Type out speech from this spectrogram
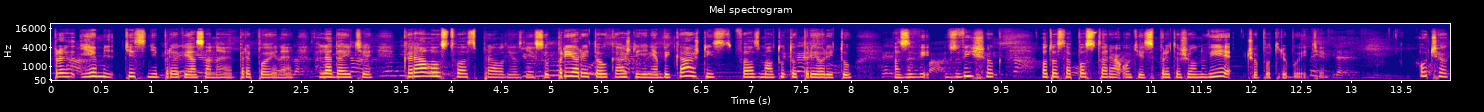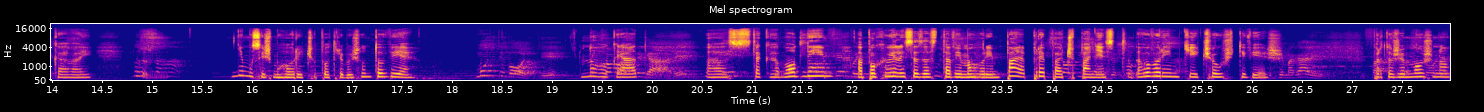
pre, jem, tesne previazané, prepojené. Hľadajte kráľovstvo a spravodlivosť. Nech sú prioritou každý deň, aby každý z vás mal túto prioritu. A zvy, zvyšok o to sa postará Otec, pretože On vie, čo potrebujete. Očakávaj. Nemusíš mu hovoriť, čo potrebuješ, on to vie. Mnohokrát uh, tak modlím a po chvíli sa zastavím a hovorím, pa, prepač, pane, hovorím ti, čo už ty vieš. Pretože možno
